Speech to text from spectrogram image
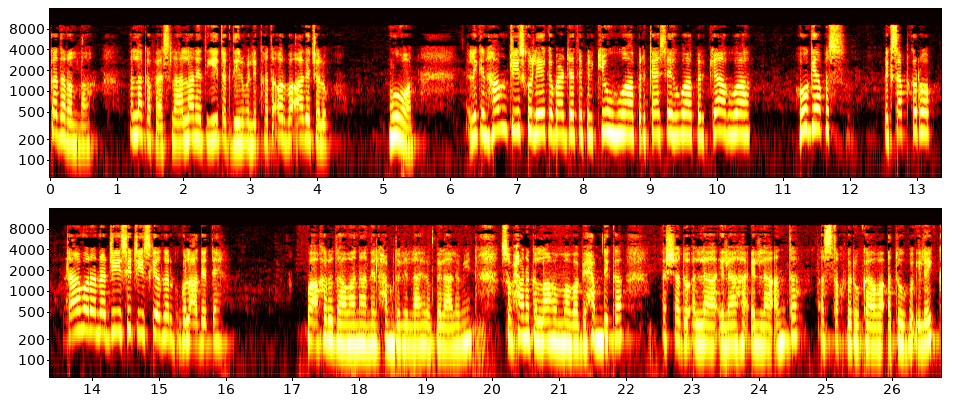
قدر اللہ۔ اللہ کا فیصلہ، اللہ نے تو یہی تقدیر میں لکھا تھا اور آگے چلو۔ موو آن لیکن ہم چیز کو لے کے بیٹھ جاتے، پھر کیوں ہوا، پھر کیسے ہوا، پھر کیا ہوا؟ ہو گیا بس۔ ایکسپٹ کرو اب۔ ٹائم اور انرجی اسی چیز کے اندر گلا دیتے ہیں۔ وآخر دعوانا الحمد للہ رب العالمین۔ سبحانک اللہم و بحمدک۔ اشہد اللہ الہ الا انت۔ استغفرک و اتوب الیک۔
